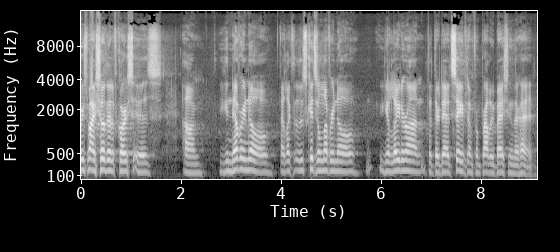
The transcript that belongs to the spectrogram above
Reason why I show that, of course, is um, you never know. Like those kids will never know, you know, later on that their dad saved them from probably bashing their head.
